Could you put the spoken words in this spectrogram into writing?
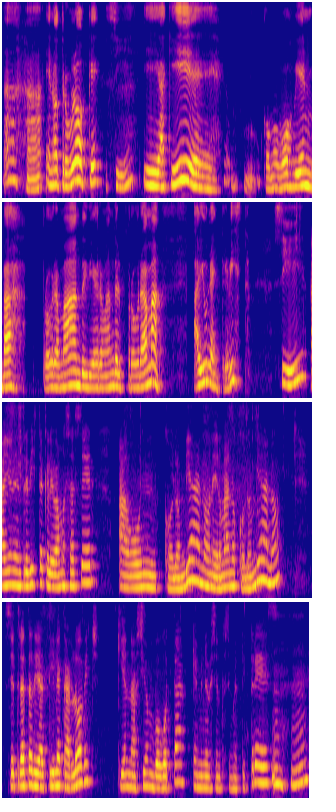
Ajá, en otro bloque. Sí, Y aquí, eh, como vos bien vas programando y diagramando el programa, hay una entrevista. sí, hay una entrevista que le vamos a hacer a un colombiano, un hermano colombiano. Se trata de Atila Karlovich, quien nació en Bogotá en 1953. Ujú.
